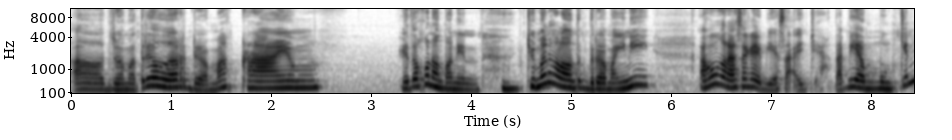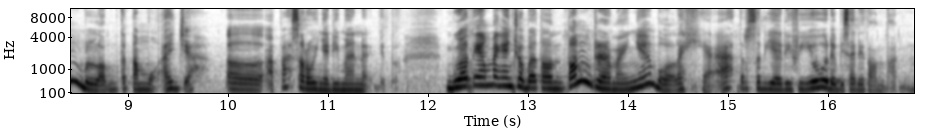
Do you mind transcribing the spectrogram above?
uh, drama thriller, drama crime itu aku nontonin. Cuman kalau untuk drama ini aku ngerasa kayak biasa aja. Tapi ya mungkin belum ketemu aja uh, apa serunya di mana gitu. Buat yang pengen coba tonton dramanya boleh ya, tersedia di view udah bisa ditonton.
